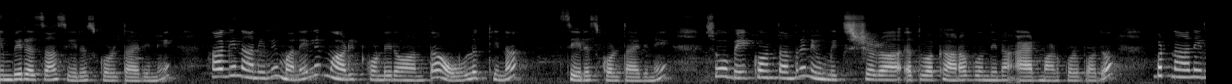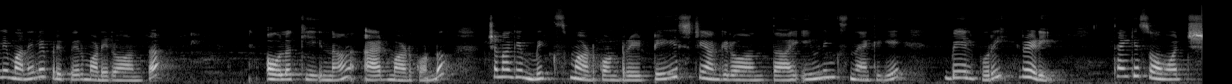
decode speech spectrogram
ನಿಂಬೆ ರಸ ಸೇರಿಸ್ಕೊಳ್ತಾ ಇದ್ದೀನಿ. ಹಾಗೆ ನಾನಿಲ್ಲಿ ಮನೇಲಿ ಮಾಡಿಟ್ಕೊಂಡಿರೋ ಅಂಥ ಅವಲಕ್ಕಿನ ಸೇರಿಸ್ಕೊಳ್ತಾ ಇದ್ದೀನಿ. ಸೊ ಬೇಕು ಅಂತಂದರೆ ನೀವು ಮಿಕ್ಸ್ಚರ್ ಅಥವಾ ಖಾರ ಬೂಂದಿನ ಆ್ಯಡ್ ಮಾಡ್ಕೊಳ್ಬೋದು. ಬಟ್ ನಾನಿಲ್ಲಿ ಮನೇಲೇ ಪ್ರಿಪೇರ್ ಮಾಡಿರೋ ಅಂಥ ಅವಲಕ್ಕಿನ ಆ್ಯಡ್ ಮಾಡಿಕೊಂಡು ಚೆನ್ನಾಗಿ ಮಿಕ್ಸ್ ಮಾಡಿಕೊಂಡ್ರೆ ಟೇಸ್ಟಿಯಾಗಿರೋ ಅಂಥ evening ಸ್ನ್ಯಾಕಿಗೆ bhelpuri ready thank you so much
